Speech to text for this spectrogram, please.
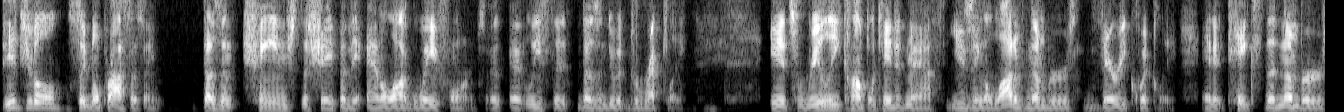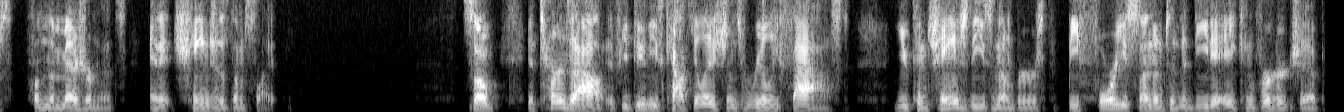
digital signal processing doesn't change the shape of the analog waveforms. At least it doesn't do it directly. It's really complicated math using a lot of numbers very quickly. And it takes the numbers from the measurements and it changes them slightly. So it turns out if you do these calculations really fast, you can change these numbers before you send them to the D to A converter chip.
